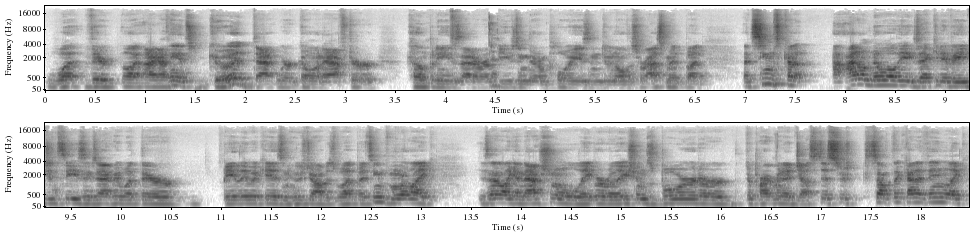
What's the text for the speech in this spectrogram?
what they're like. I think it's good that we're going after companies that are abusing their employees and doing all this harassment, but it seems kind of I don't know all the executive agencies exactly what their bailiwick is and whose job is what, but it seems more like isn't that like a national labor relations board or department of justice or something kind of thing? Like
